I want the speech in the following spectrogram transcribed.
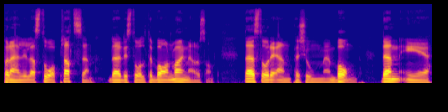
på den här lilla ståplatsen, där det står lite barnvagnar och sånt. Där står det en person med en bomb. Den, är,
